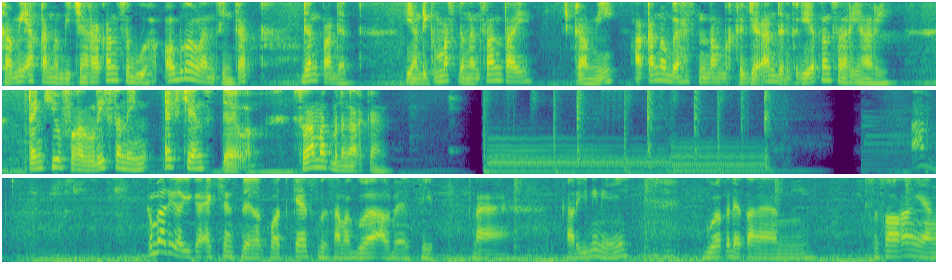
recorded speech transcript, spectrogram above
kami akan membicarakan sebuah obrolan singkat dan padat yang dikemas dengan santai. Kami akan membahas tentang pekerjaan dan kegiatan sehari-hari. Thank you for listening Exchange Dialogue. Selamat mendengarkan. Kembali lagi ke Exchange Dialogue Podcast bersama gue Albasid. Nah, kali ini nih gue kedatangan seseorang yang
